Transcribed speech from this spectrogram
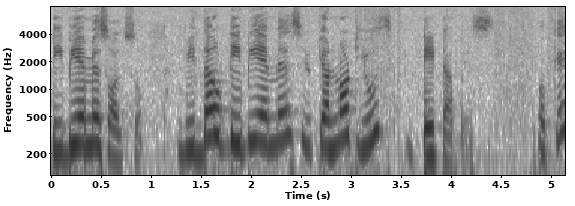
DBMS also. Without DBMS you cannot use database. Okay.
